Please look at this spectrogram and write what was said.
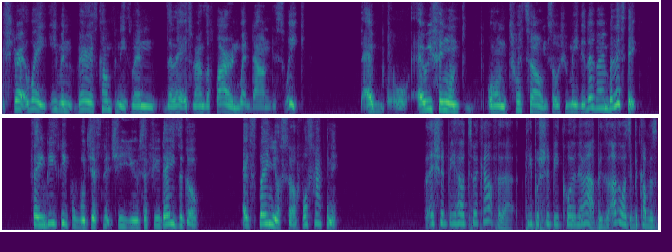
straight away, even various companies, when the latest rounds of firing went down this week, everything on on Twitter, on social media, they're going ballistic, saying these people were just literally used a few days ago. Explain yourself. What's happening? they should be held to account for that. People should be calling them out because otherwise it becomes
